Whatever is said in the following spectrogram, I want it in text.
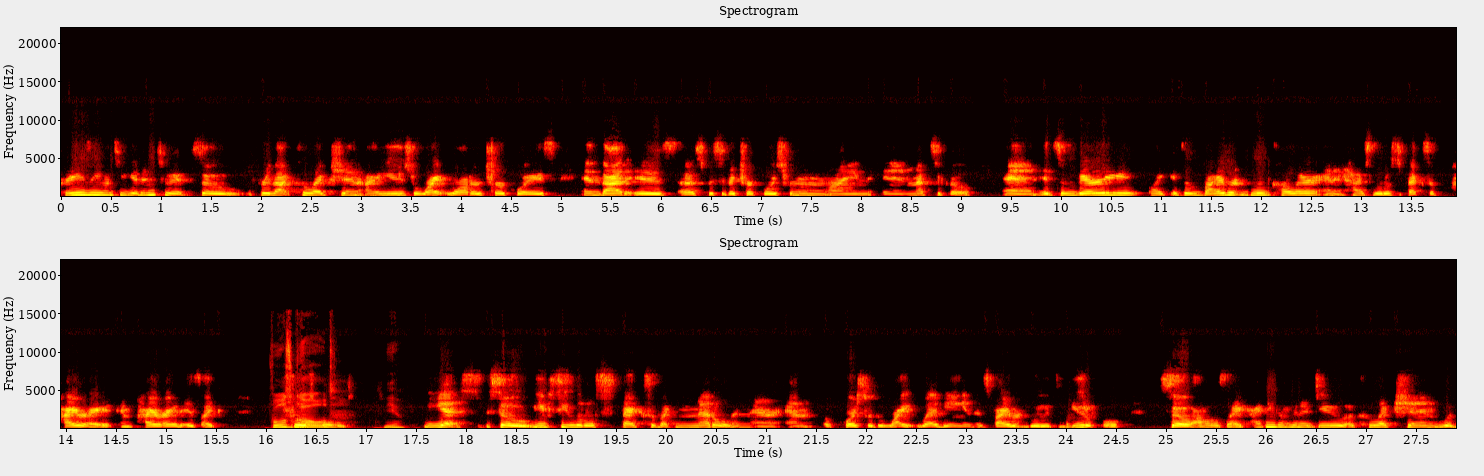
crazy once you get into it. So for that collection, I used whitewater turquoise, and that is a specific turquoise from a mine in Mexico and it's a very like it's a vibrant blue color and it has little specks of pyrite and pyrite is like fool's, fool's gold. gold. yeah yes so you see little specks of like metal in there and of course with white webbing and this vibrant blue it's beautiful so i was like i think i'm going to do a collection with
